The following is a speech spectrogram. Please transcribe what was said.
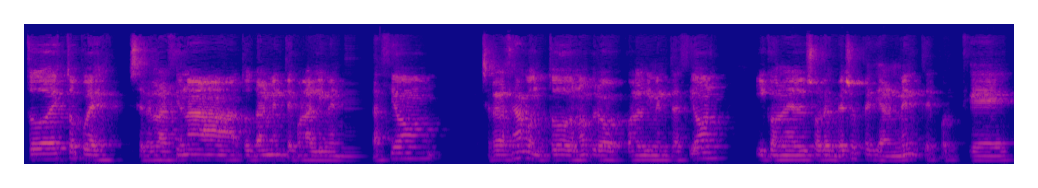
todo esto pues se relaciona totalmente con la alimentación, se relaciona con todo, ¿no? Pero con la alimentación y con el sobrepeso especialmente, porque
